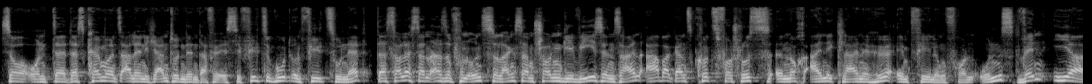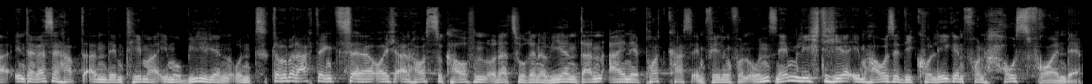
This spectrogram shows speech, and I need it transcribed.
So, und äh, das können wir uns alle nicht antun, denn dafür ist sie viel zu gut und viel zu nett. Das soll es dann also von uns so langsam schon gewesen sein. Aber ganz kurz vor Schluss äh, noch eine kleine Hörempfehlung von uns. Wenn ihr Interesse habt an dem Thema Immobilien und darüber nachdenkt, äh, euch ein Haus zu kaufen oder zu renovieren, dann eine Podcast-Empfehlung von uns, nämlich hier im Hause die Kollegin von Hausfreunde.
